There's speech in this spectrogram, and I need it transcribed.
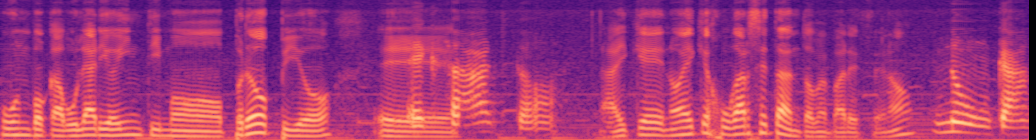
un vocabulario íntimo propio. eh, Exacto. hay que, no hay que jugarse tanto, me parece, ¿no? Nunca.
